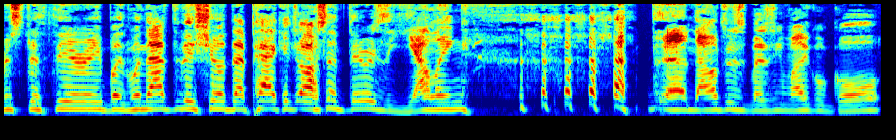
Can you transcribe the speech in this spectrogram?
Mr. Theory. But when after they showed that package, Austin Theory's yelling. the announcer, especially Michael Cole.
